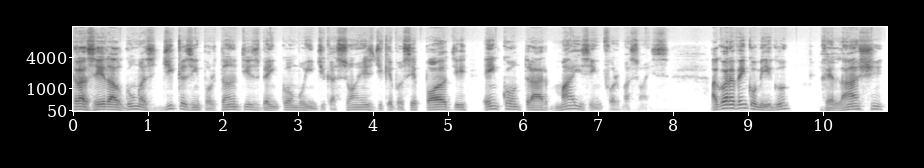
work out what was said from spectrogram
trazer algumas dicas importantes, bem como indicações de que você pode encontrar mais informações. Agora vem comigo, relaxe,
